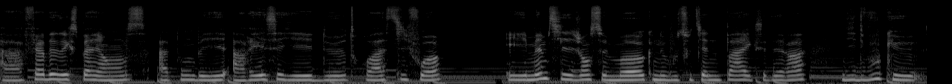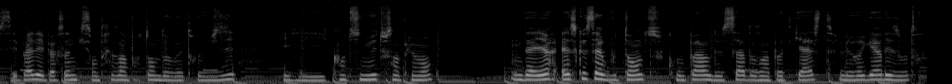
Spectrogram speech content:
à faire des expériences, à tomber, à réessayer deux, trois, six fois et même si les gens se moquent, ne vous soutiennent pas, etc., dites-vous que c'est pas des personnes qui sont très importantes dans votre vie et continuez tout simplement. D'ailleurs, est-ce que ça vous tente qu'on parle de ça dans un podcast, le regard des autres,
